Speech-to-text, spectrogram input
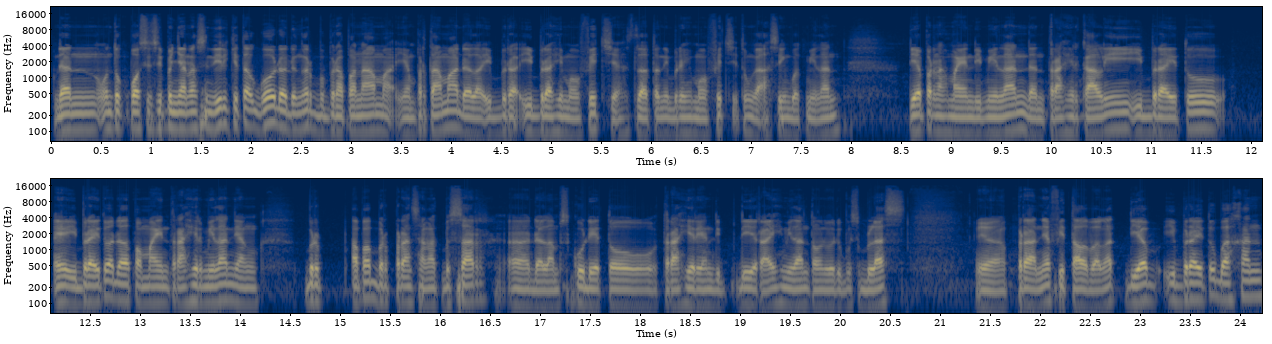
Dan untuk posisi penyerang sendiri kita gue udah dengar beberapa nama. Yang pertama adalah Ibra Ibrahimovic ya. Zlatan Ibrahimovic itu nggak asing buat Milan. Dia pernah main di Milan dan terakhir kali Ibra itu eh Ibra itu adalah pemain terakhir Milan yang ber, apa berperan sangat besar uh, dalam Scudetto terakhir yang di, diraih Milan tahun 2011. Ya, perannya vital banget. Dia Ibra itu bahkan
